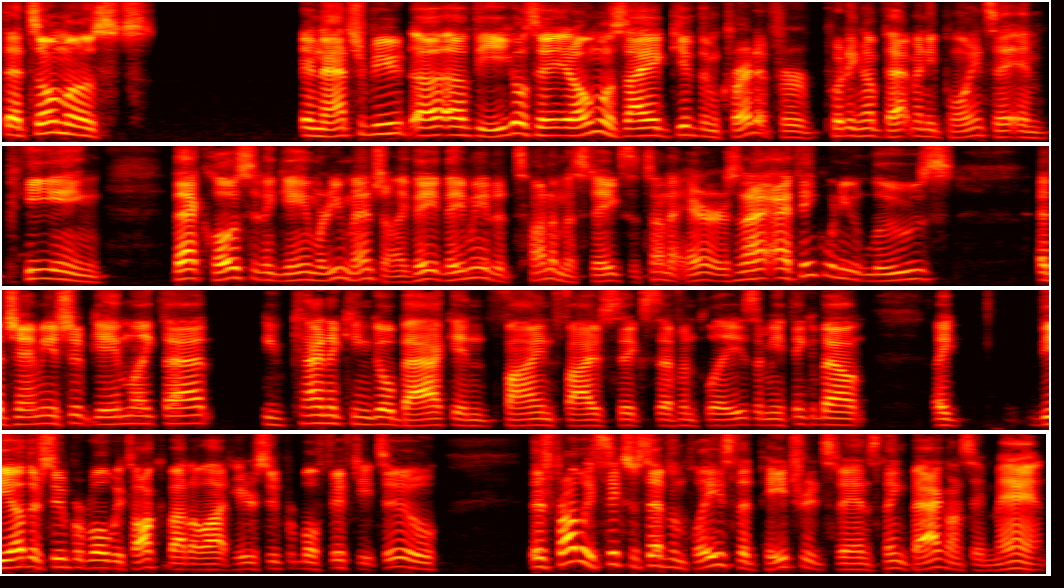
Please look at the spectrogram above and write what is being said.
that's almost an attribute uh, of the Eagles. It, almost I give them credit for putting up that many points and being that close in a game where you mentioned like they they made a ton of mistakes, a ton of errors, and I, I think when you lose a championship game like that, you kind of can go back and find five, six, seven plays. I mean, think about like the other Super Bowl we talk about a lot here, Super Bowl Fifty Two. There's probably six or seven plays that Patriots fans think back on and say, man,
